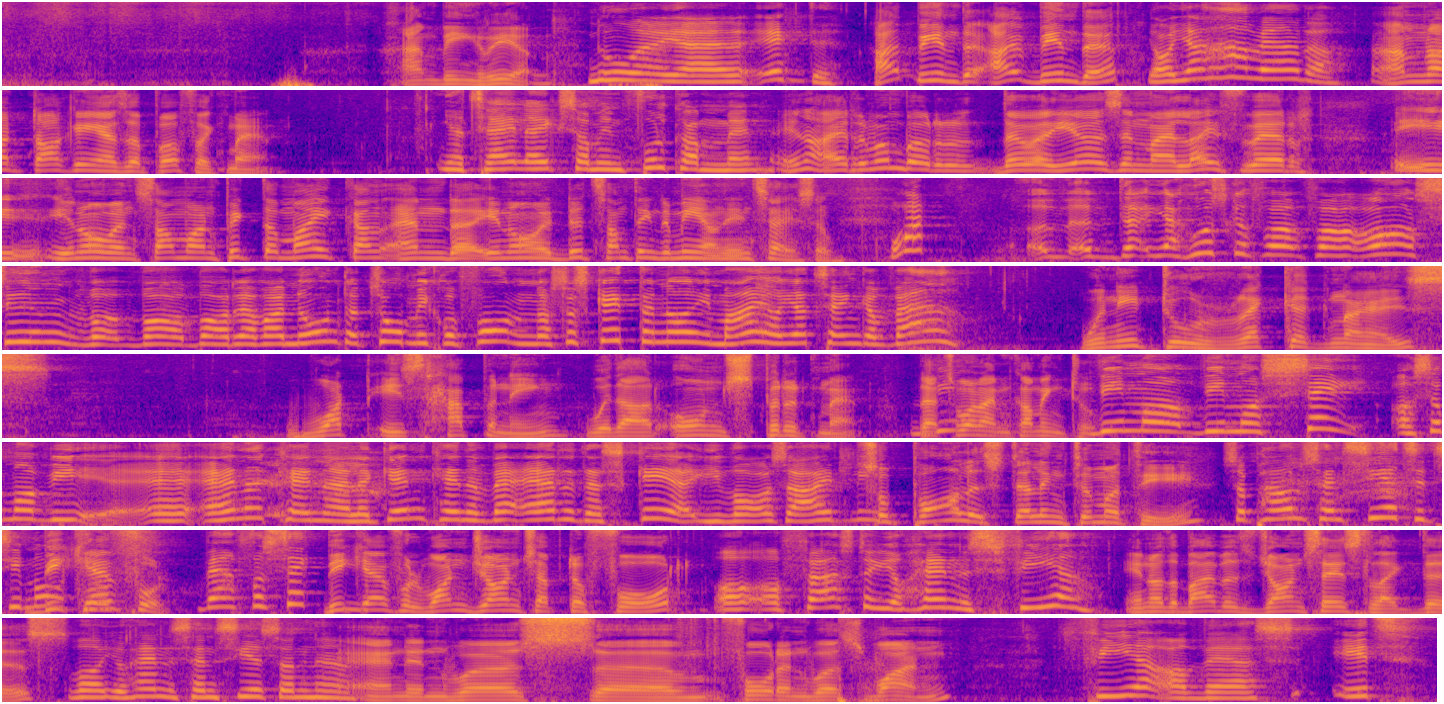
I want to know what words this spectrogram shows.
I'm being real. Nu er jeg ægte. I've been there. I've been there. Jo, jeg har været der. I'm not talking as a perfect man. Jeg taler ikke som en fuldkommen mand. You know, I remember there were years in my life where, you know, when someone picked the mic and, uh, you know, it did something to me on the inside. So, what? Øh, der- Jeg husker for, for år siden, hvor, hvor, hvor der var nogen, der tog mikrofonen, og så skete der noget i mig, og jeg tænker, hvad? We need to recognize what is happening with our own spirit man. That's Vi- what I'm coming to. Vi må, vi må se, og så må vi øh, anerkende eller genkende, hvad er det, der sker i vores eget liv. So Paul is telling Timothy, Så Paulus han siger til Timotheus, Be careful. vær forsigtig. be careful. 1 John chapter 4, Og, og 1. Johannes 4, you know, the Bible, John says like this, hvor Johannes han siger sådan her, and in verse um, 4 and verse 1, 4 og vers 1.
